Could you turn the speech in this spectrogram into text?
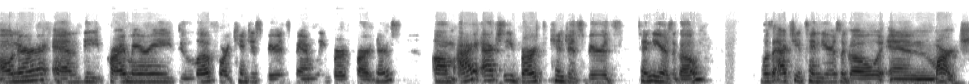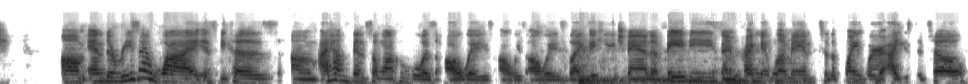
owner and the primary doula for Kindred Spirits Family Birth Partners. Um, I actually birthed Kindred Spirits 10 years ago, was actually 10 years ago in March. Um, and the reason why is because um, I have been someone who was always, always, always like a huge fan of babies and pregnant women to the point where I used to tell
